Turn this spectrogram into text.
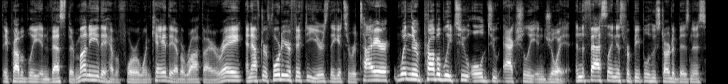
they probably invest their money. They have a 401k, they have a Roth IRA. And after 40 or 50 years, they get to retire when they're probably too old to actually enjoy it. And the fast lane is for people who start a business,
